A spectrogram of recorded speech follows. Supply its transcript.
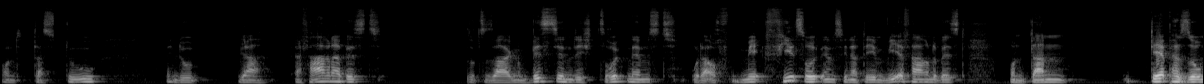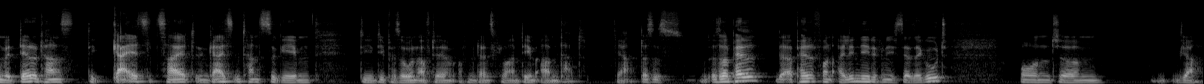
und dass du, wenn du ja, erfahrener bist, sozusagen ein bisschen dich zurücknimmst oder auch mehr, viel zurücknimmst, je nachdem, wie erfahren du bist, und dann der Person, mit der du tanzt, die geilste Zeit, den geilsten Tanz zu geben, die die Person auf, der, auf dem Dancefloor an dem Abend hat. Ja, das ist das Appell, der Appell von Ailindi, den finde ich sehr, sehr gut. Und ähm, ja,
